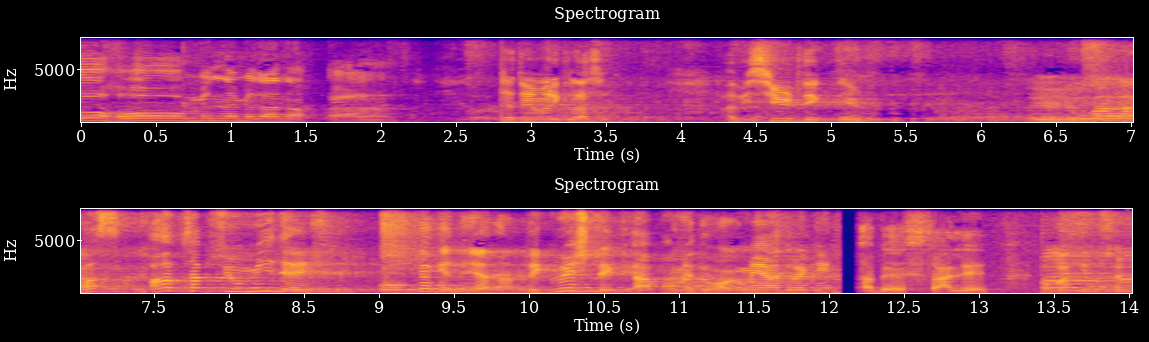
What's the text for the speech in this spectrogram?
ओहो मिलना मिलाना हमारी क्लास। है अभी सीट देखते हैं। बस आप सबसे उम्मीद है वो क्या कहते हैं यार रिक्वेस्ट है कि आप हमें दुआ में याद रखें। अबे साले। तो सब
